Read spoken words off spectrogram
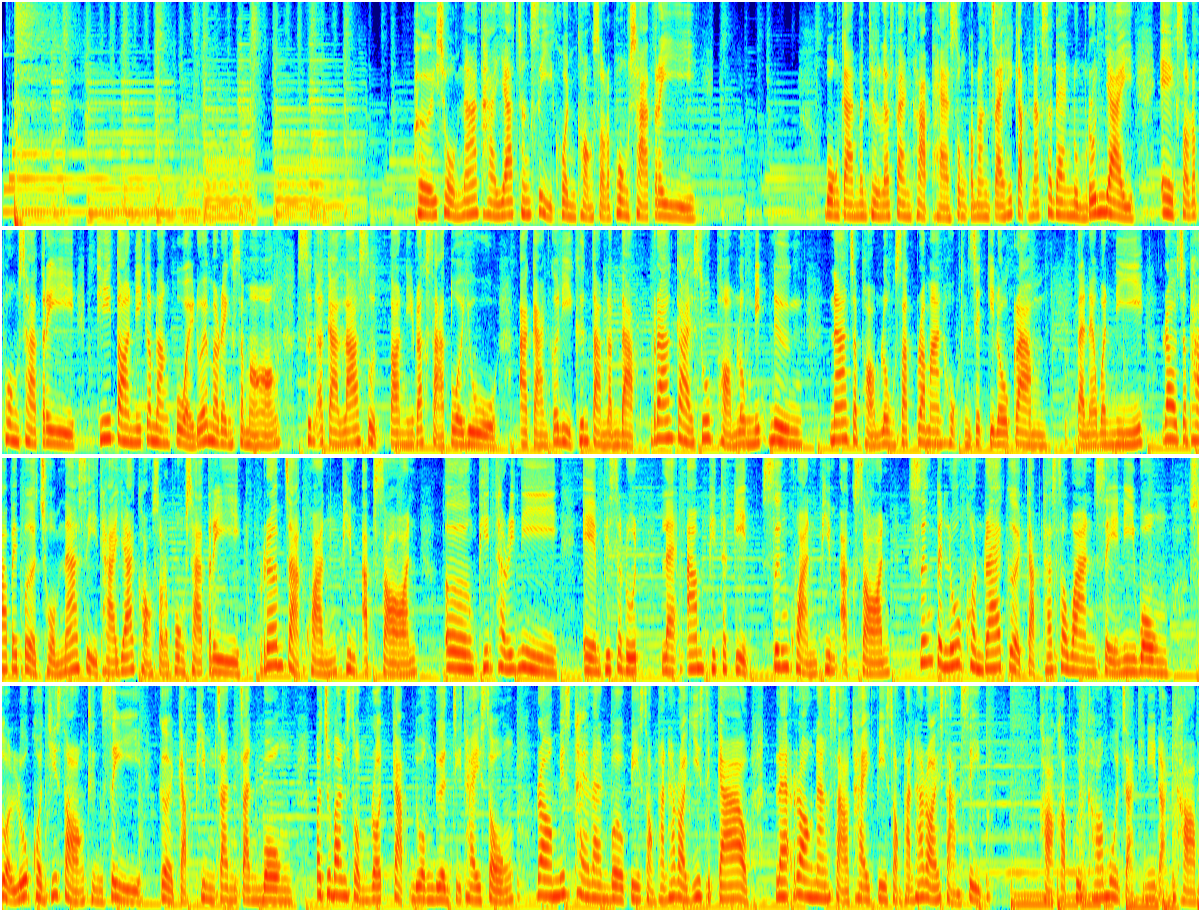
เผยโฉมหน้าทายาททั้ง 4 คนของสรพงษ์ชาตรี วงการบันเทิงและแฟนคลับแห่ส่งกำลังใจให้กับนักแสดงหนุ่มรุ่นใหญ่ เอกสรพงษ์ชาตรี ที่ตอนนี้กำลังป่วยด้วยมะเร็งสมอง ซึ่งอาการล่าสุดตอนนี้รักษาตัวอยู่ อาการก็ดีขึ้นตามลำดับ ร่างกายสู้ผอมลงนิดนึง น่าจะผอมลงสักประมาณ 6-7 กิโลกรัม แต่ในวันนี้เราจะพาไปเปิดโฉมหน้าสี่ทายาทของสรพงษ์ชาตรี เริ่มจากขวัญพิมพ์อับสรเอิงพิทรินี เอมพิสรุตและอ้ำพิธกิจ ซึ่งขวัญพิมพ์อักษร ซึ่งเป็นลูกคนแรกเกิดกับทัศวรรณเสนีวงศ์ส่วนลูกคนที่2ถึง4เกิดกับพิมพ์จันจันวงศ์ปัจจุบันสมรสกับดวงเดือนจีไทยสงรองมิสไทยแลนด์เวิลด์ปี 2529 และรองนางสาวไทยปี 2530 ขอขอบคุณข้อมูลจากที่นี่ .com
